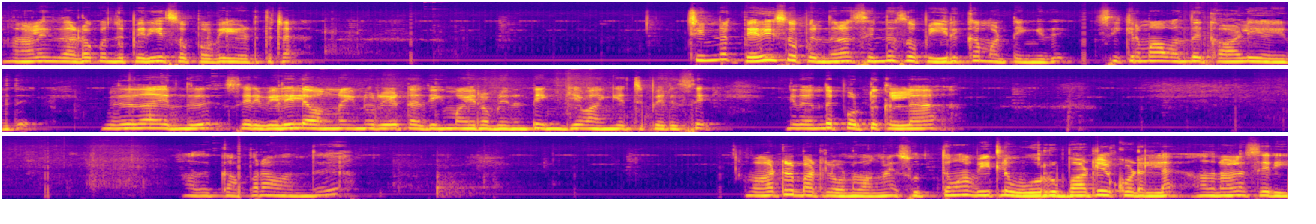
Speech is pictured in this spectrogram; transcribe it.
அதனால் இந்த தடவை கொஞ்சம் பெரிய சோப்பாகவே எடுத்துட்டேன். சின்ன பெரிய சோப்பு இருந்ததுன்னா சின்ன சோப்பு இருக்க மாட்டேங்குது. சீக்கிரமாக வந்து காலி ஆயிடுது. இதுதான் இருந்தது. சரி வெளியில் வாங்கினா இன்னும் ரேட் அதிகமாயிரும் அப்படின்ட்டு இங்கேயே வாங்கியாச்சு பெருசு. இது வந்து பொட்டுக்கல்ல அதுக்கப்புறம் வந்து வாட்டர் பாட்டில் ஒன்று வாங்கினேன். சுத்தமாக வீட்டில் ஒரு பாட்டில் கூட இல்லை. அதனால் சரி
